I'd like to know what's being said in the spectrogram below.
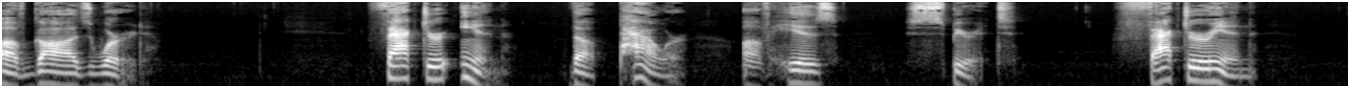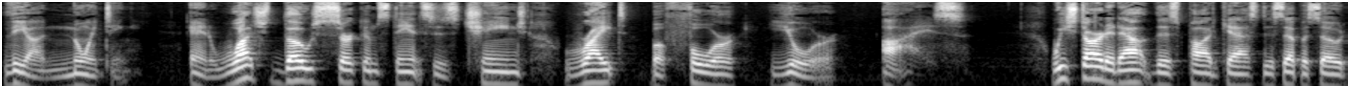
of God's Word. Factor in the power of His Spirit. Factor in the anointing and watch those circumstances change right before your eyes. We started out this podcast, this episode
